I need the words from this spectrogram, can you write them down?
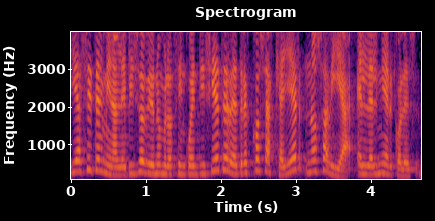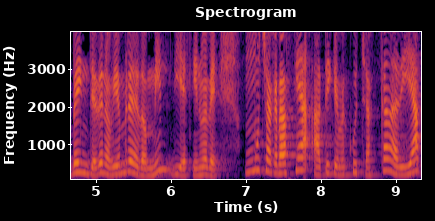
Y así termina el episodio número 57 de Tres Cosas que ayer no sabía, el del miércoles 20 de noviembre de 2019. Muchas gracias a ti que me escuchas cada día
